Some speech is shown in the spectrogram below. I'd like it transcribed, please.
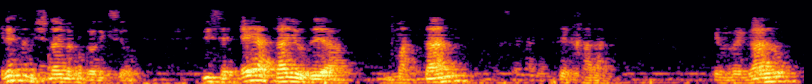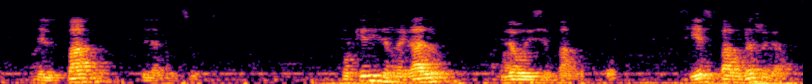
En esta Mishnah hay una contradicción. Dice, E atayodea matan sejarán. El regalo del pago de la mitzvot. ¿Por qué dice regalo y luego dice pago? Si es pago, no es regalo.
